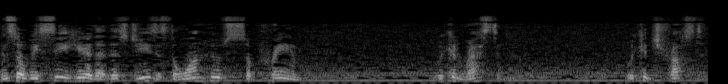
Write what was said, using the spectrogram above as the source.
And so we see here that this Jesus, the one who's supreme, we can rest in him. We can trust him.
